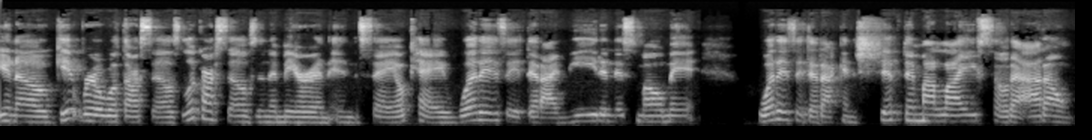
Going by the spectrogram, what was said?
you know, get real with ourselves, look ourselves in the mirror and, and say, okay, what is it that I need in this moment? What is it that I can shift in my life so that I don't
